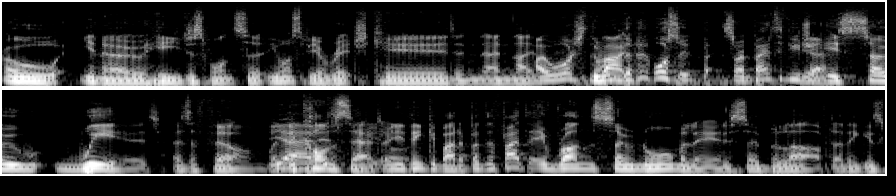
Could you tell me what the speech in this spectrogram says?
oh, you know, he just wants to. He wants to be a rich kid, and and like. I watched the Back- also. Sorry, Back to the Future Yeah. is so weird as a film. Like Yeah, the concept when you think about it, but the fact that it runs so normally and is so beloved, I think is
